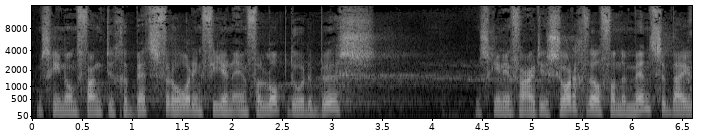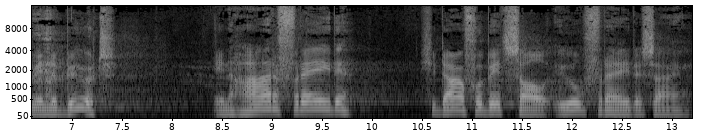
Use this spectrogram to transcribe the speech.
Misschien ontvangt u gebedsverhoring via een envelop door de bus. Misschien ervaart u zorg wel van de mensen bij u in de buurt. In haar vrede, als je daarvoor bidt, zal uw vrede zijn.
